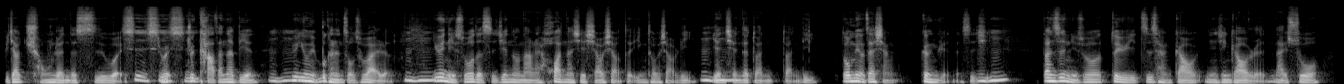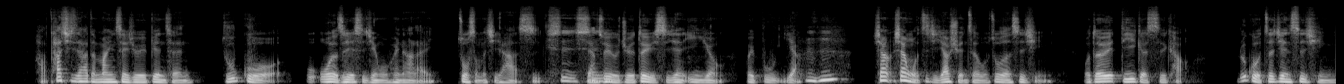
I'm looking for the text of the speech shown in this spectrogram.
比较穷人的思维是是是，就卡在那边，嗯、因为永远不可能走出来了。因为你所有的时间都拿来换那些小小的蝇头小利，嗯、眼前的短短利，都没有在想更远的事情。嗯、但是你说，对于资产高、年薪高的人来说，好，他其实他的 mindset 就会变成：如果我我有这些时间，我会拿来做什么其他的事？是是。所以我觉得，对于时间的应用会不一样。嗯哼。像像我自己要选择我做的事情，我都会第一个思考：如果这件事情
